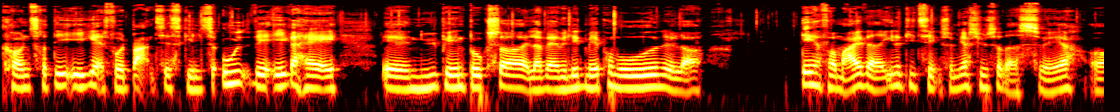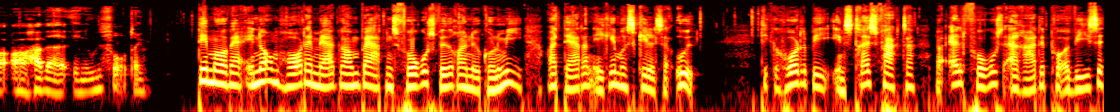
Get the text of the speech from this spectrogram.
kontra det ikke at få et barn til at skille sig ud ved ikke at have øh, nye pæne bukser, eller være lidt med på moden, eller det har for mig været en af de ting, som jeg synes har været svære og, og har været en udfordring. Det må være enormt hårdt at mærke omverdens fokus vedrørende økonomi, og at datteren ikke må skille sig ud. Det kan hurtigt blive en stressfaktor, når alt fokus er rettet på at vise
